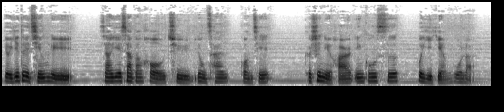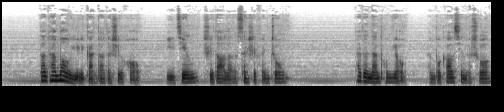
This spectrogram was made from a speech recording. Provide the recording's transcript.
有一对情侣相约下班后去用餐、逛街，可是女孩因公司会议延误了。当她冒雨赶到的时候，已经迟到了三十分钟。她的男朋友很不高兴地说：“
